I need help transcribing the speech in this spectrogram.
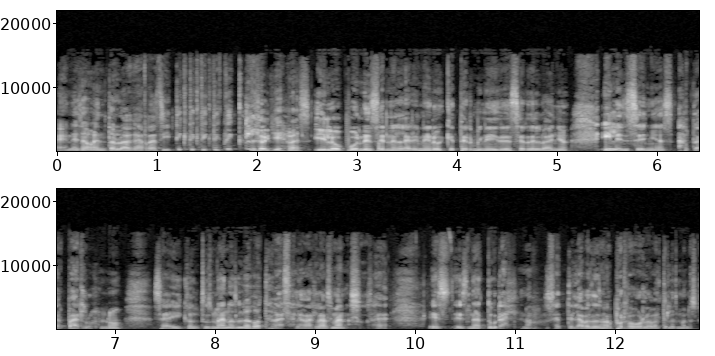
En ese momento lo agarras y tic, tic, tic, tic, tic, lo llevas y lo pones en el arenero que termine de ser del baño y le enseñas a taparlo, ¿no? O sea, ahí con tus manos luego te vas a lavar las manos. O sea, es, natural, ¿no? O sea, te lavas las manos, por favor, lávate las manos.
